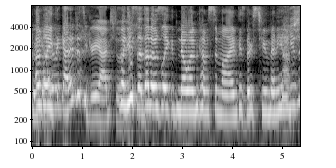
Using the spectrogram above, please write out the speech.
we I'm kinda, like, we kind of disagree actually. when you said that, I was like, no one comes to mind because there's too many options. He's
